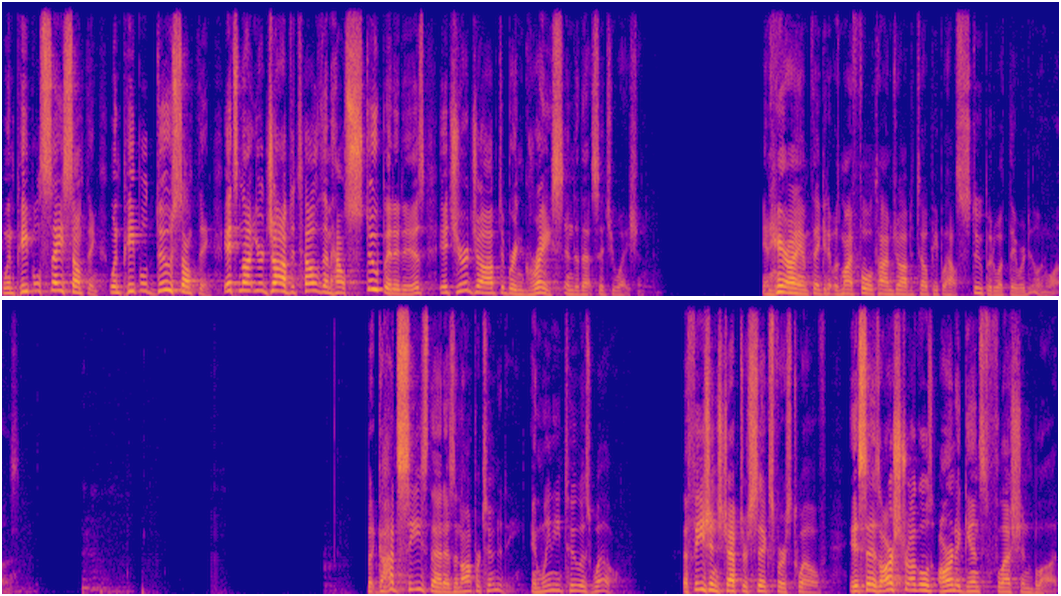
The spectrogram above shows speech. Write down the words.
when people say something, when people do something, it's not your job to tell them how stupid it is, it's your job to bring grace into that situation. And here I am thinking it was my full time job to tell people how stupid what they were doing was. But God sees that as an opportunity and we need to as well. Ephesians chapter 6 verse 12. It says our struggles aren't against flesh and blood.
